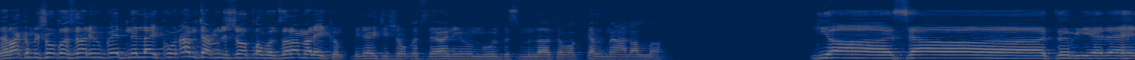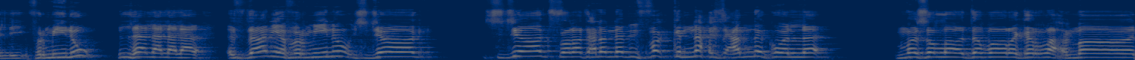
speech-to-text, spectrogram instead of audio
نراكم الشوط الثاني وبإذن الله يكون أمتع من الشوط الأول. سلام عليكم. بداية الشوط الثاني ونقول بسم الله توكلنا على الله. يا ساتر يا الاهلي فرمينو؟ لا لا لا لا. الثانية فرمينو شجاك شجاك صلاة على النبي. فك النحش عنك ولا؟ ما شاء الله تبارك الرحمن.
